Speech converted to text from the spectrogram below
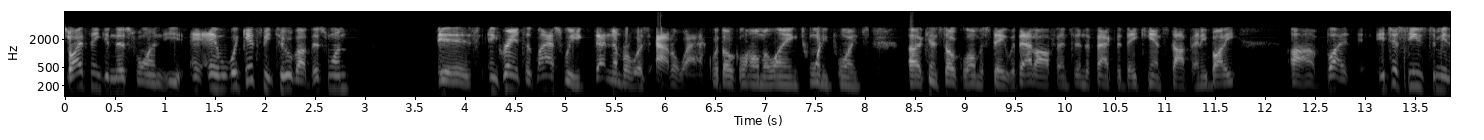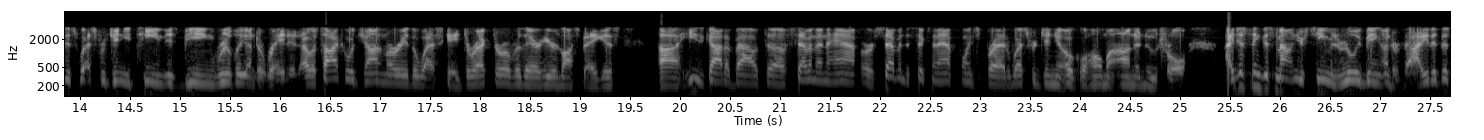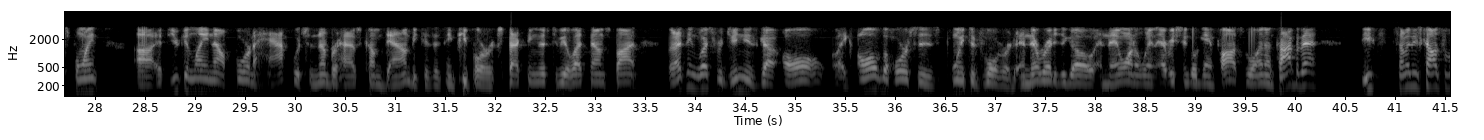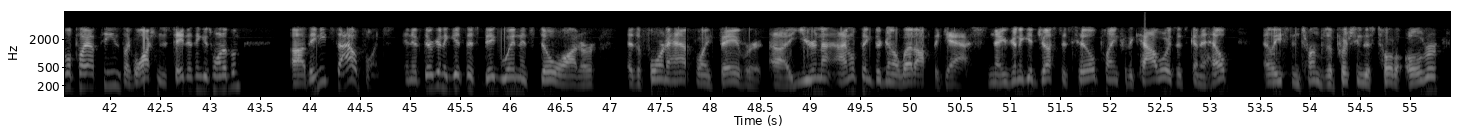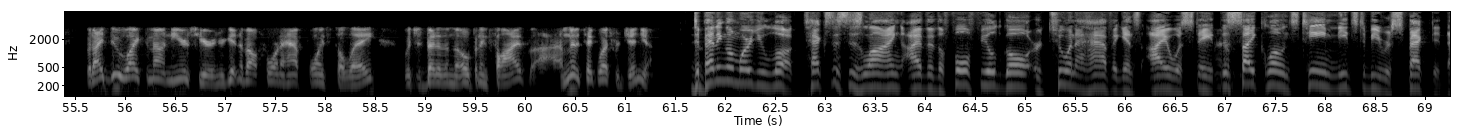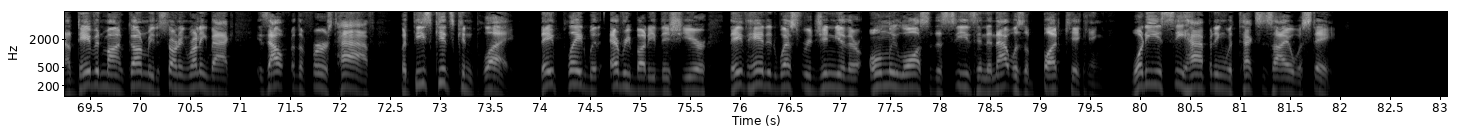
So I think in this one, and what gets me too about this one is, and granted, last week that number was out of whack with Oklahoma laying 20 points uh, against Oklahoma State with that offense and the fact that they can't stop anybody. Uh, but it just seems to me this West Virginia team is being really underrated. I was talking with John Murray the Westgate, director over there here in Las Vegas, uh, he's got about uh, seven and a half or seven to six and a half point spread. West Virginia, Oklahoma on a neutral. I just think this Mountaineers team is really being undervalued at this point. Uh, if you can lay now four and a half, which the number has come down because I think people are expecting this to be a letdown spot, but I think West Virginia's got all like all the horses pointed forward and they're ready to go and they want to win every single game possible. And on top of that, these some of these college football playoff teams, like Washington State, I think is one of them. Uh, they need style points, and if they're going to get this big win in Stillwater, as a four and a half point favorite. Uh, you're not. I don't think they're going to let off the gas. Now you're going to get Justice Hill playing for the Cowboys. It's going to help at least in terms of pushing this total over. But I do like the Mountaineers here, and you're getting about four and a half points to lay, which is better than the opening five. I'm going to take West Virginia. Depending on where you look, Texas is lying either the full field goal or two and a half against Iowa State. This Cyclones team needs to be respected. Now, David Montgomery, the starting running back, is out for the first half, but these kids can play. They've played with everybody this year. They've handed West Virginia their only loss of the season, and that was a butt kicking. What do you see happening with Texas Iowa State?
